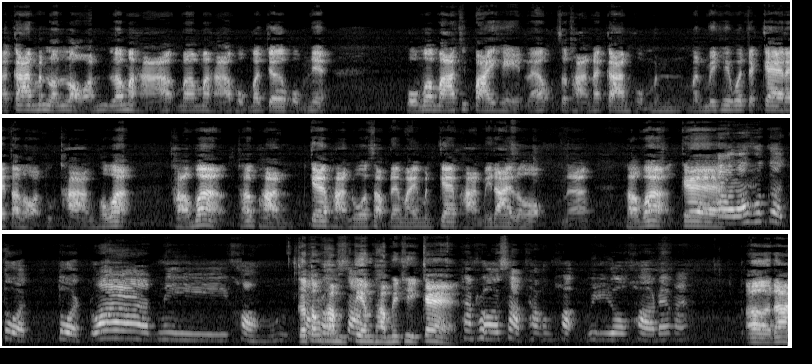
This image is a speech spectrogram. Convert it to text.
อาการมันหลอนๆแล้วมาหามามาหาผมมาเจอผมเนี่ย ผมมามาที่ปลายเหตุแล้ว สถานการณ์ผมมันมันไม่ใช่ว่าจะแก้ได้ตลอดทุกทาง เพราะว่าถามว่าถ้าผ่านแก้ผ่านโทรศัพท์ได้ไหมมันแก้ผ่านไม่ได้หรอกนะถามว่าแก้เอาแล้วถ้าเกิดตรวจตรวจว่ามีของก็ต้องทำาโศัพท์เตรียมทำพิธีแก้ทางโทรศัพท์ทางวิดีโอคอลได้ไหม เออได้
